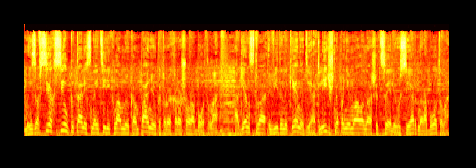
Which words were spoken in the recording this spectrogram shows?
«Мы изо всех сил пытались найти рекламную кампанию, которая хорошо работала. Агентство Виден и Кеннеди отлично понимало наши цели, усердно работало,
